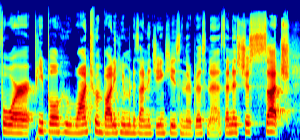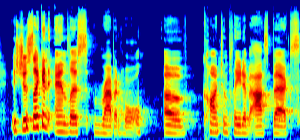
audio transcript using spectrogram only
for people who want to embody human design and gene keys in their business. And it's just such it's just like an endless rabbit hole of contemplative aspects,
